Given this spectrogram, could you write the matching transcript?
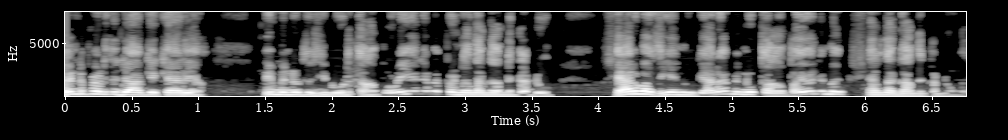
ਪਿੰਡ ਪਿੰਡ ਤੇ ਜਾ ਕੇ ਕਹਿ ਰਿਹਾ ਵੀ ਮੈਨੂੰ ਤੁਸੀਂ ਵੋਟ ਤਾਂ ਪਾਉਣੀ ਹੈ ਜੇ ਮੈਂ ਪਿੰਡਾਂ ਦਾ ਗੰਦ ਕੱਢੂ। ਸ਼ਹਿਰ ਵਾਸੀਆਂ ਨੂੰ ਕਹਿ ਰਿਹਾ, ਮੈਨੂੰ ਤਾਂ ਪਾਇਓ ਜੇ ਮੈਂ ਸ਼ਹਿਰ ਦਾ ਗੰਦ ਕੱਢੂੰਗਾ।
